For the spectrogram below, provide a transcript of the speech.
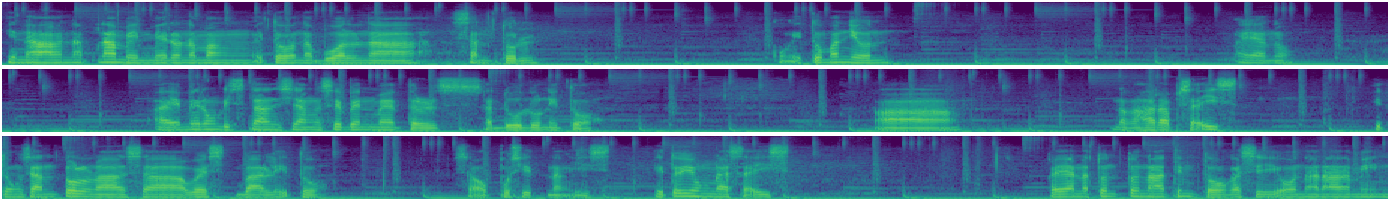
hinahanap namin meron namang ito na buwal na santol. Kung ito man yun ayan o ay merong distansyang 7 meters sa dulo nito. Uh, nakaharap sa east. Itong santol nasa west valley ito sa opposite ng east. Ito yung nasa east. Kaya natunto natin to kasi una naming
